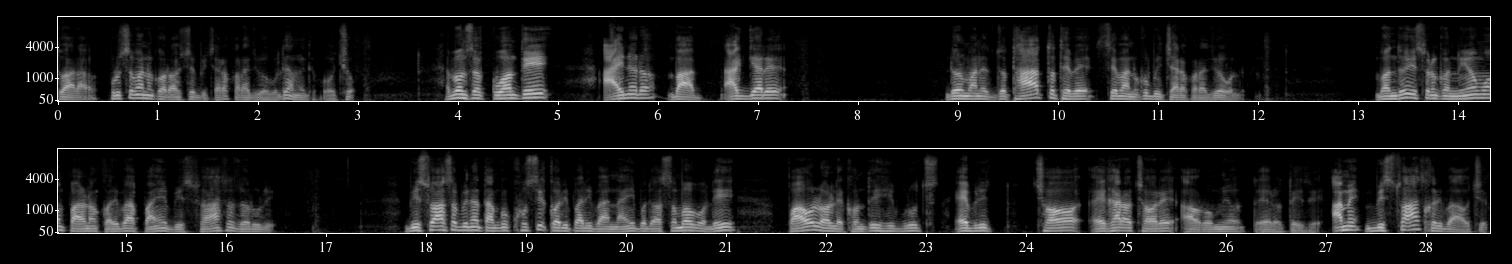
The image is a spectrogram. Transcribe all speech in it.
ଦ୍ୱାରା ପୁରୁଷମାନଙ୍କ ରହସ୍ୟ ବିଚାର କରାଯିବ ବୋଲି ଆମେ ଦେଖାଉଛୁ ଏବଂ ସେ କୁହନ୍ତି ଆଇନର ବା ଆଜ୍ଞାରେ ଯେଉଁମାନେ ଯଥାର୍ଥ ଥିବେ ସେମାନଙ୍କୁ ବିଚାର କରାଯିବ ବୋଲି। ବନ୍ଧୁ ଈଶ୍ୱରଙ୍କ ନିୟମ ପାଳନ କରିବା ପାଇଁ ବିଶ୍ୱାସ ଜରୁରୀ। ବିଶ୍ୱାସ ବିନା ତାଙ୍କୁ ଖୁସି କରିପାରିବା ନାହିଁ ବୋଲି ଅସମ୍ଭବ ବୋଲି ପାଉଲ ଲେଖନ୍ତି ହିବ୍ରୁଜ୍ ଏଭ୍ରି ଛଅ ଏଗାର ଛଅରେ ଆଉ ରୋମିଓ ତେର ତେଇଶରେ। ଆମେ ବିଶ୍ୱାସ କରିବା ଉଚିତ।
